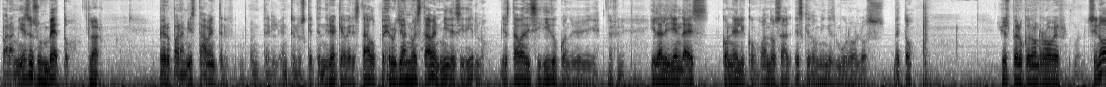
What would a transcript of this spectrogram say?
para mí eso es un veto, Claro. pero para mí estaba entre, entre, entre los que tendría que haber estado, pero ya no estaba en mí decidirlo, ya estaba decidido cuando yo llegué. Definitivo. Y la leyenda es, con él y con Juan Dosal, es que Domínguez Muro los vetó. Yo espero que don Robert, si no,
